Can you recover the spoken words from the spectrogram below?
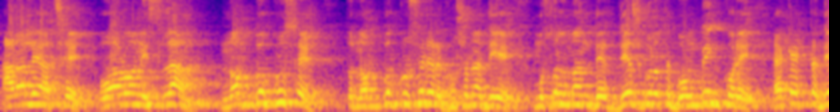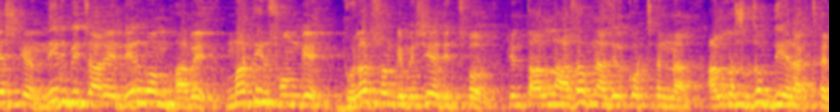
আড়ালে আছে ওয়ার ওয়ান ইসলাম নব্য ক্রুসেড তো নব্য ক্রুসেডের ঘোষণা দিয়ে মুসলমানদের দেশগুলোতে বোম্বিং করে এক একটা দেশকে নির্বিচারে, নির্মমভাবে মাটির সঙ্গে, ধুলার সঙ্গে মিশিয়ে দিচ্ছ। কিন্তু আল্লাহ আজাব নাজিল করছেন না। আল্লাহ সুযোগ দিয়ে রাখছেন।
